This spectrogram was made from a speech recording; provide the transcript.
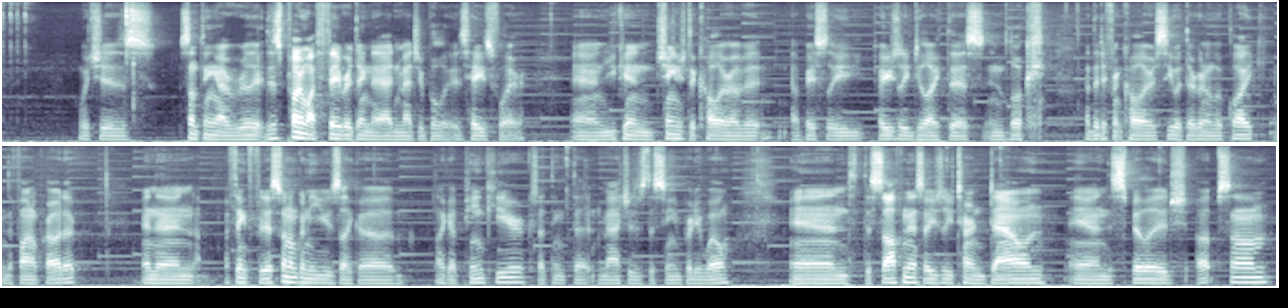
which is something I really, this is probably my favorite thing to add in Magic Bullet is haze flare. and you can change the color of it. I basically, I usually do like this and look at the different colors, see what they're gonna look like in the final product. And then I think for this one, I'm gonna use like a like a pink here because I think that matches the scene pretty well. And the softness I usually turn down and the spillage up some.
